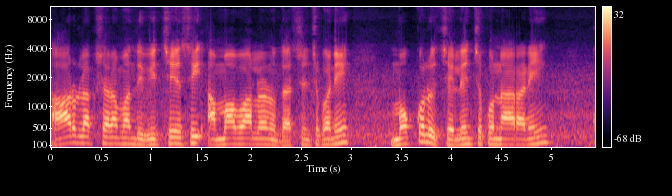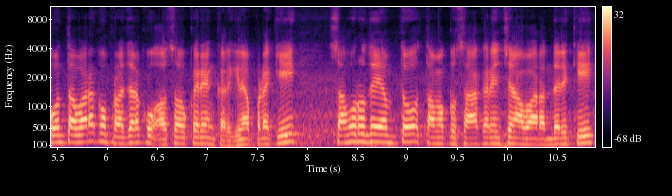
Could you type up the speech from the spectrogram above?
ఆరు లక్షల మంది విచ్చేసి అమ్మవార్లను దర్శించుకొని మొక్కులు చెల్లించుకున్నారని కొంతవరకు ప్రజలకు అసౌకర్యం కలిగినప్పటికీ సహృదయంతో తమకు సహకరించిన వారందరికీ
